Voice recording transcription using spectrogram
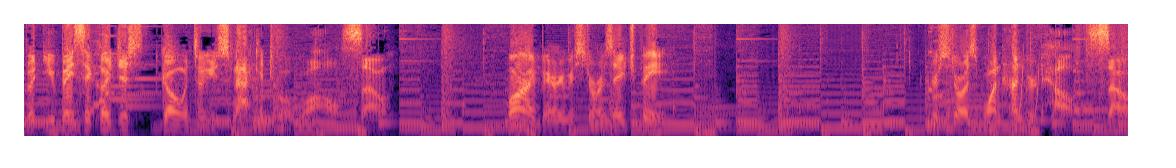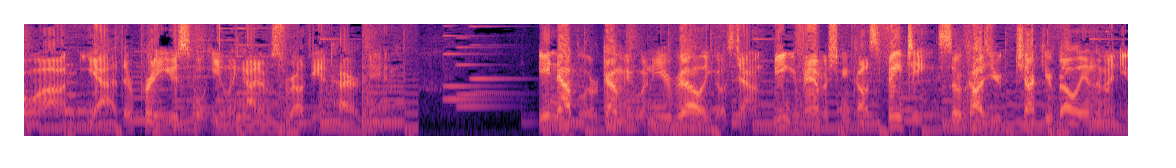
But you basically just go until you smack into a wall, so... Oran Berry restores HP. It restores 100 health, so, uh, yeah, they're pretty useful healing items throughout the entire game. Eat an apple or gummy when your belly goes down. Being famished can cause fainting, so cause your check your belly in the menu.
